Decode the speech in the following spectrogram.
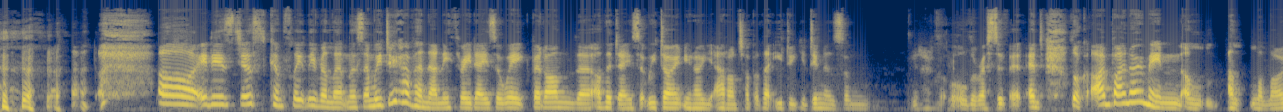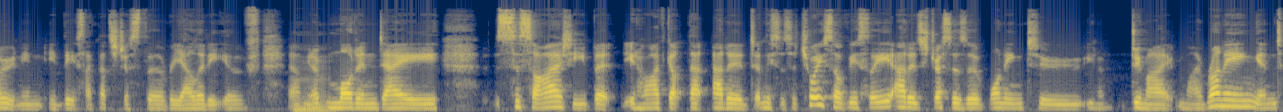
oh, it is just completely relentless. And we do have a nanny three days a week, but on the other days that we don't, you know, you add on top of that, you do your dinners and you know all the rest of it. And look, I'm by no means alone in in this. Like that's just the reality of um, mm. you know mm. modern day society but you know i've got that added and this is a choice obviously added stresses of wanting to you know do my my running and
